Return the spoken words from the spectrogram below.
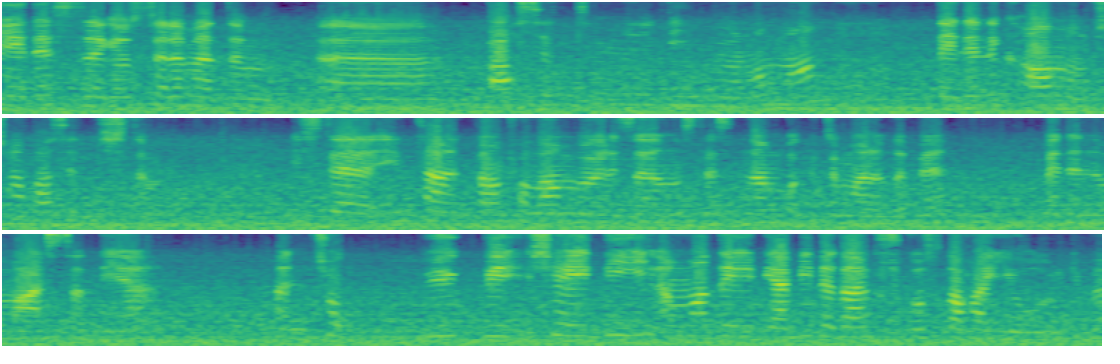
Şeyde size gösteremedim. Ee, bahsettim mi bilmiyorum ama bedeni kalmamış. Ha bahsetmiştim. İşte internetten falan böyle Zara'nın sitesinden bakacağım arada bir bedenim varsa diye. Hani çok büyük bir şey değil ama değil yani bir beden küçük olsa daha iyi olur gibi.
